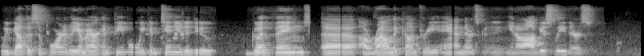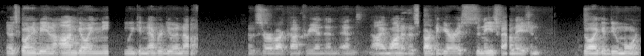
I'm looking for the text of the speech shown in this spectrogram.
We've got the support of the American people. We continue to do good things uh, around the country, and there's, you know, obviously there's there's going to be an ongoing need. We can never do enough to serve our country, and and and I wanted to start the Gary Sinise Foundation so I could do more.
